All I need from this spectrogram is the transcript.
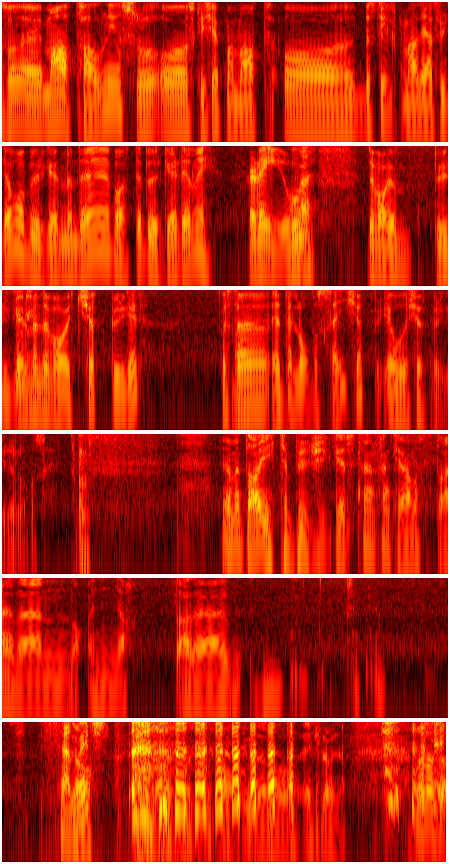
sånn, eh, mathallen i Oslo og skulle kjøpe meg mat. Og bestilte meg det jeg trodde var burger, men det var ikke burger, det, nei. Eller det er jo Nei. Det var jo burger, men det var ikke kjøttburger. Hvis det, er det lov å si kjøttburger? Jo, kjøttburger er lov å si. Ja, men da er det ikke burger, tenker jeg da. Da er det noe annet. Da er det Sandwich? ja, det er noe et eller annet. Men altså,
